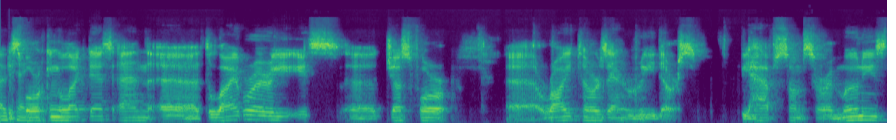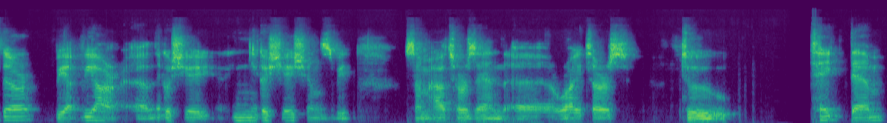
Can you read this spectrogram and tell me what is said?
Okay. It's working like this, and uh, the library is uh, just for uh, writers and readers. We have some ceremonies there. We are, we are uh, negotiate negotiations with some authors and uh, writers to take them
